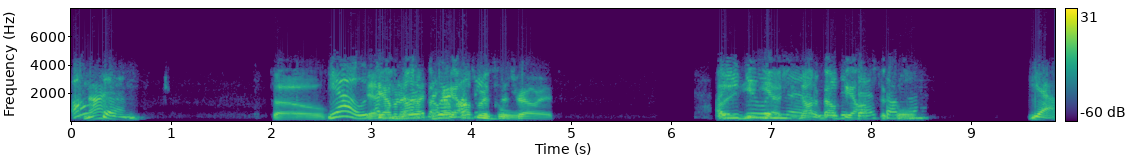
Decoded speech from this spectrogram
Awesome. Nice. So yeah, yeah, I'm gonna, about the obstacle. Trail race. Are you doing yeah, the she's not about the obstacle. Yeah.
